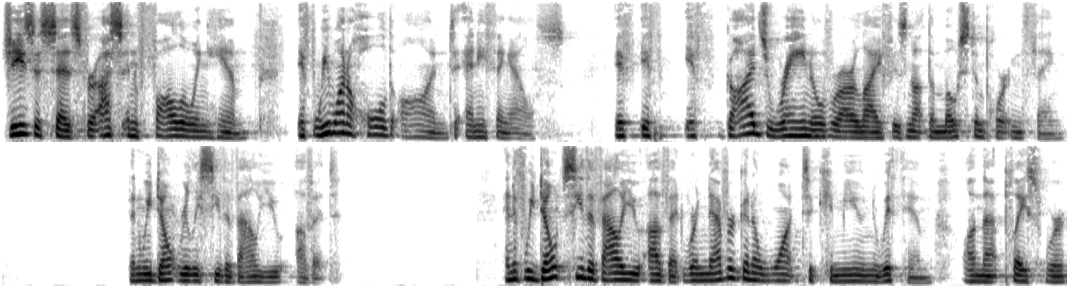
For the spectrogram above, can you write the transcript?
Jesus says for us in following him, if we want to hold on to anything else, if, if, if God's reign over our life is not the most important thing, then we don't really see the value of it. And if we don't see the value of it, we're never going to want to commune with Him on that place where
